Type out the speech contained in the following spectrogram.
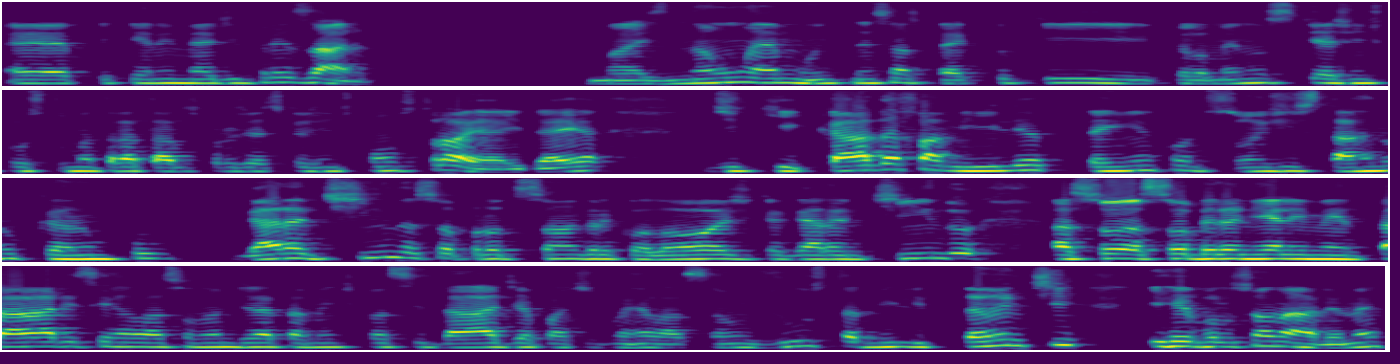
é, pequeno e médio empresário mas não é muito nesse aspecto que, pelo menos, que a gente costuma tratar dos projetos que a gente constrói. A ideia de que cada família tenha condições de estar no campo, garantindo a sua produção agroecológica, garantindo a sua soberania alimentar e se relacionando diretamente com a cidade a partir de uma relação justa, militante e revolucionária, né?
